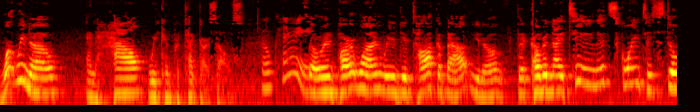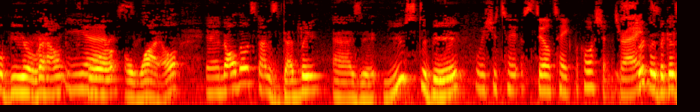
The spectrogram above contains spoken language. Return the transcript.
what we know and how we can protect ourselves. Okay. So, in part one, we did talk about, you know, that COVID 19, it's going to still be around Yes. for a while. And although it's not as deadly as it used to be, we should still take precautions, right? strictly because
